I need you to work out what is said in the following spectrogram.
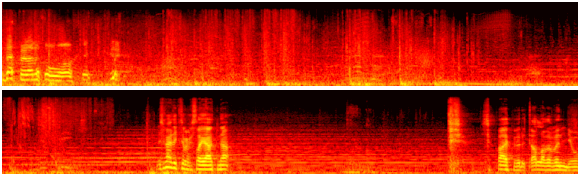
دافع أنا هو. ليش ما تكتب إحصائياتنا؟ شايف الله ذا بندي مو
